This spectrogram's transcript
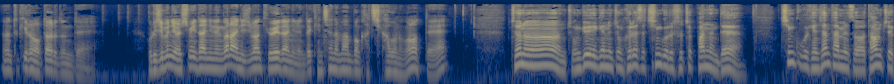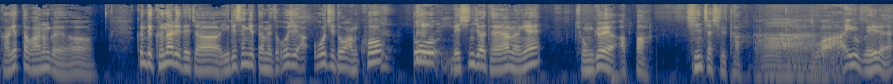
어, 듣기로는 없다 그러던데. 우리 집은 열심히 다니는 건 아니지만 교회 다니는데 괜찮으면 한번 같이 가보는 건 어때? 저는 종교 얘기는 좀 그래서 친구를 슬쩍 봤는데 친구가 괜찮다면서 다음 주에 가겠다고 하는 거예요. 근데 그날이 되자 일이 생겼다면서 오지 오지도 않고 또 메신저 대화명에 종교의 압박. 진짜 싫다. 아, 와 이거 왜 이래?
